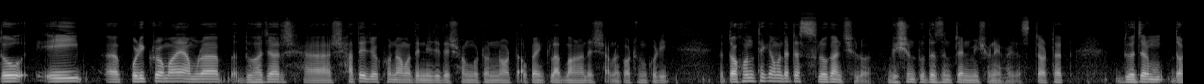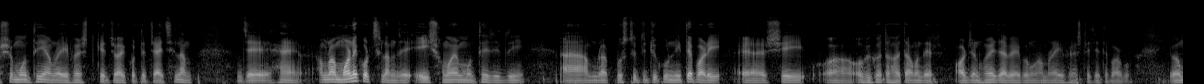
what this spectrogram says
তো এই পরিক্রমায় আমরা দু সাতে যখন আমাদের নিজেদের সংগঠন নর্থ আলপাইন ক্লাব বাংলাদেশ আমরা গঠন করি তখন থেকে আমাদের একটা স্লোগান ছিল vision two thousand ten mission Everest অর্থাৎ দু হাজার দশের মধ্যেই আমরা এভারেস্টকে জয় করতে চাইছিলাম যে হ্যাঁ আমরা মনে করছিলাম যে এই সময়ের মধ্যে যদি আমরা প্রস্তুতিটুকু নিতে পারি সেই অভিজ্ঞতা হয়তো আমাদের অর্জন হয়ে যাবে এবং আমরা এভারেস্টে যেতে পারব। এবং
